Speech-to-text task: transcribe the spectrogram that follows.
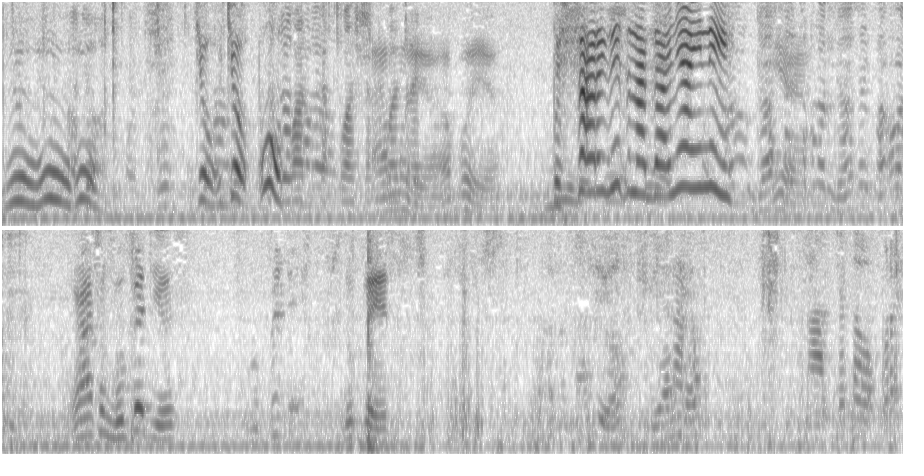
Uh, uh, uh. Cuk, cuk. Ya, apa ya? besar ini tenaganya ini. Iya. ya. Langsung gupit, Yus. Gupet biasa yo. Nah, kita oprek.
